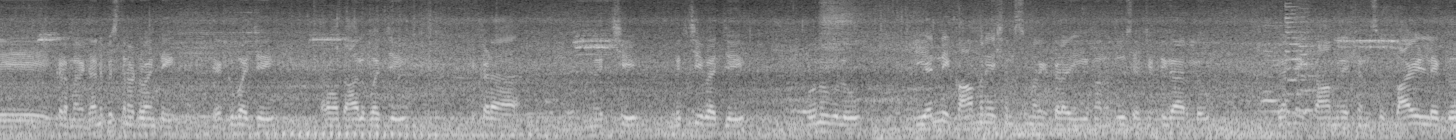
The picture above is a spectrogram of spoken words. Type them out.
ఈ ఇక్కడ మనకు కనిపిస్తున్నటువంటి ఎగ్ బజ్జీ తర్వాత ఆలు బజ్జీ ఇక్కడ మిర్చి మిర్చి బజ్జీ పునుగులు ఇవన్నీ కాంబినేషన్స్ మనకి ఇక్కడ ఈ మనం చూసే చిట్టిగారులు ఇవన్నీ కాంబినేషన్స్ బాయిల్డ్ ఎగ్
